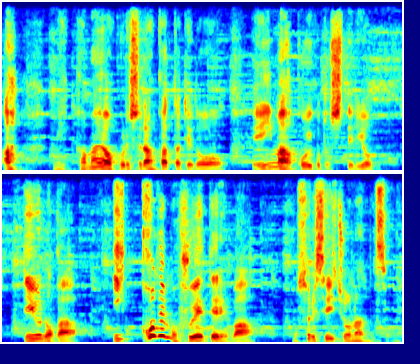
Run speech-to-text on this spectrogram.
あ3日前はこれ知らんかったけど今はこういうこと知ってるよっていうのが1個でも増えてればもうそれ成長なんですよね。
